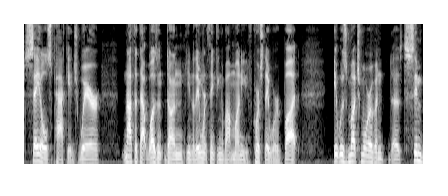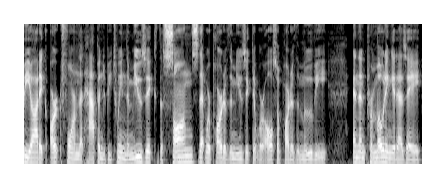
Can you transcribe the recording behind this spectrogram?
sales package where, not that that wasn't done, you know, they weren't thinking about money. Of course they were, but it was much more of an, a symbiotic art form that happened between the music, the songs that were part of the music that were also part of the movie, and then promoting it as a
